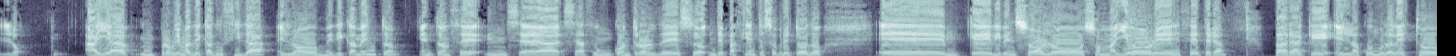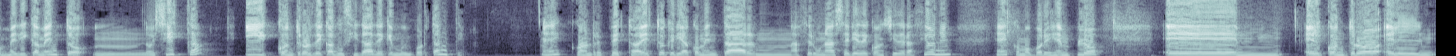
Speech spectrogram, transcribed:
y haya mm, problemas de caducidad en los medicamentos, entonces mm, se, hace un control de, eso, de pacientes, sobre todo eh, que viven solos, son mayores, etcétera, para que el acúmulo de estos medicamentos mm, no exista y control de caducidad, de que es muy importante. ¿eh? Con respecto a esto, quería comentar, hacer una serie de consideraciones, ¿eh? como por ejemplo eh, el control, el,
